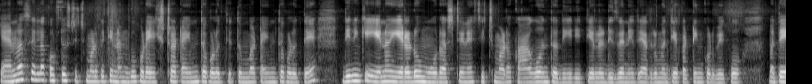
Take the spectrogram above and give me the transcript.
ಕ್ಯಾನ್ವಾಸ್ ಎಲ್ಲ ಕೊಟ್ಟು ಸ್ಟಿಚ್ ಮಾಡೋದಕ್ಕೆ ನಮಗೂ ಕೂಡ ಎಕ್ಸ್ಟ್ರಾ ಟೈಮ್ ತೊಗೊಳುತ್ತೆ, ತುಂಬ ಟೈಮ್ ತೊಗೊಳುತ್ತೆ. ದಿನಕ್ಕೆ ಏನೋ ಎರಡು, ಮೂರು ಅಷ್ಟೇ ಸ್ಟಿಚ್ ಮಾಡೋಕ್ಕಾಗುವಂಥದ್ದು ಈ ರೀತಿಯೆಲ್ಲ ಡಿಸೈನ್ ಇದ್ದರೆ ಅದ್ರ ಮಧ್ಯೆ ಕಟ್ಟಿಂಗ್ ಕೊಡಬೇಕು. ಮತ್ತು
